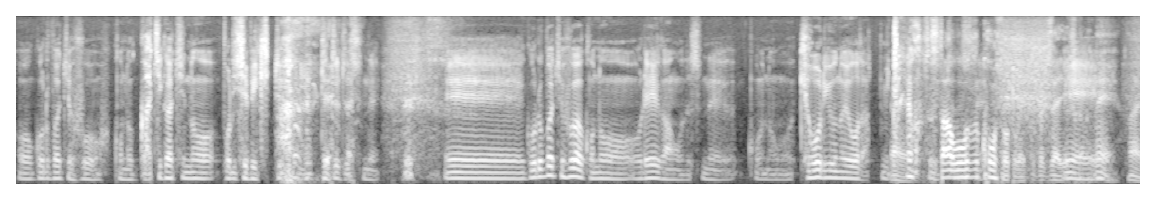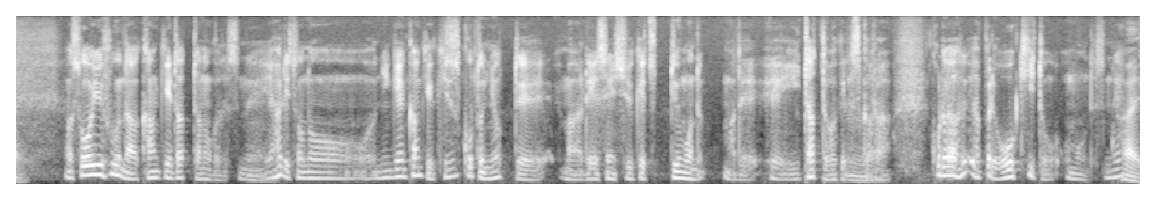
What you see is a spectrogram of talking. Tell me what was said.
おゴルバチョフをこのガチガチのボリシェビキというふうに言っててですね、えーゴルバチョフはこのレーガンをですねこの恐竜のようだみたいなことを言ってですね。スター・ウォーズ構想とか言ってた時代ですからね。はいまあ、そういうふうな関係だったのがですね、やはりその人間関係を築くことによって、まあ、冷戦終結っていうものまでえー至ったわけですから、これはやっぱり大きいと思うんですね。はい。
